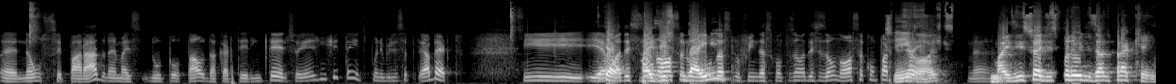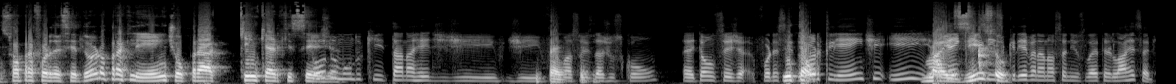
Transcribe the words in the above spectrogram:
é, não separado, né, mas do total da carteira inteira. Isso aí a gente tem disponível, é aberto. E, e é Então, uma decisão isso nossa, no, daí- fundo das- no fim das contas é uma decisão nossa Sim, compartilhar isso, lógico. né? Mas isso é disponibilizado para quem? Só para fornecedor ou para cliente ou para quem quer que seja? Todo mundo que está na rede de, de informações da Juscom, é, então, seja fornecedor, Então, cliente e alguém que se isso- inscreva na nossa newsletter lá recebe.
